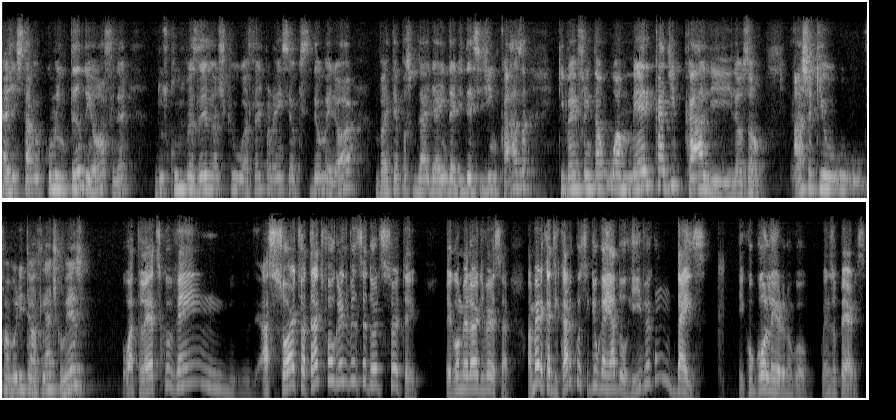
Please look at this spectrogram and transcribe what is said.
a gente estava comentando em off, né? Dos clubes brasileiros, acho que o Atlético Paranaense é o que se deu melhor, vai ter a possibilidade ainda de decidir em casa, que vai enfrentar o América de Cali, Leozão. É. Acha que o, o, favorito é o Atlético mesmo? O Atlético vem. A sorte, o Atlético foi o grande vencedor desse sorteio. Pegou o melhor adversário. O América de Cali conseguiu ganhar do River com 10. E com o goleiro no gol, com Enzo Pérez.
